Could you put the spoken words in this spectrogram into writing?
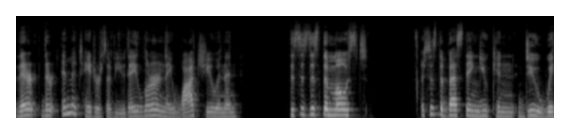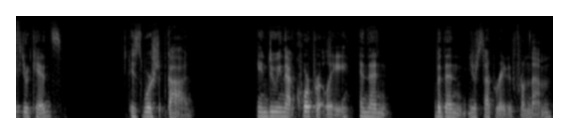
They're they're imitators of you. They learn they watch you and then this is just the most it's just the best thing you can do with your kids is worship god and doing that corporately and then but then you're separated from them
